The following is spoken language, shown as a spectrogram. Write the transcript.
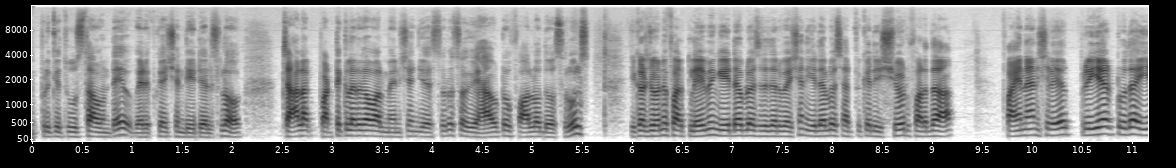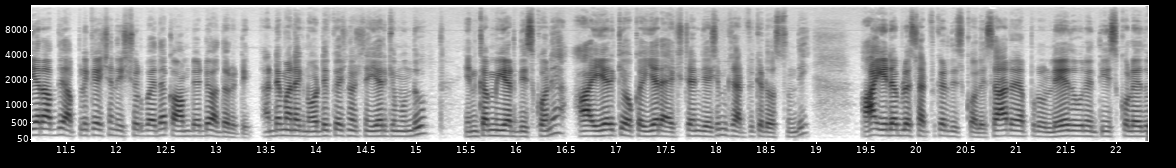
ఇప్పటికి చూస్తూ ఉంటే వెరిఫికేషన్ డీటెయిల్స్లో చాలా పర్టికులర్గా వాళ్ళు మెన్షన్ చేస్తారు so you have to follow those rules. ఇక్కడ చూడండి for claiming EWS reservation EWS certificate issued for the financial year prior to the year of the application issued by the competitive authority. అంటే మనకి నోటిఫికేషన్ వచ్చిన ఇయర్కి ముందు ఇన్కమ్ ఇయర్ తీసుకొని ఆ ఇయర్కి ఒక ఇయర్ ఎక్స్టెండ్ చేసి మీకు సర్టిఫికేట్ వస్తుంది. ఆ ఈడబ్ల్యూఎస్ సర్టిఫికేట్ తీసుకోవాలి. సార్ అప్పుడు లేదు నేను తీసుకోలేదు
